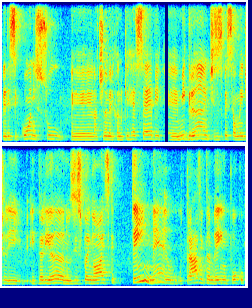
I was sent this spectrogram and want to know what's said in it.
né, desse cone sul é, latino-americano que recebe é, migrantes, especialmente ali italianos, espanhóis, que tem, né, o, trazem também um pouco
